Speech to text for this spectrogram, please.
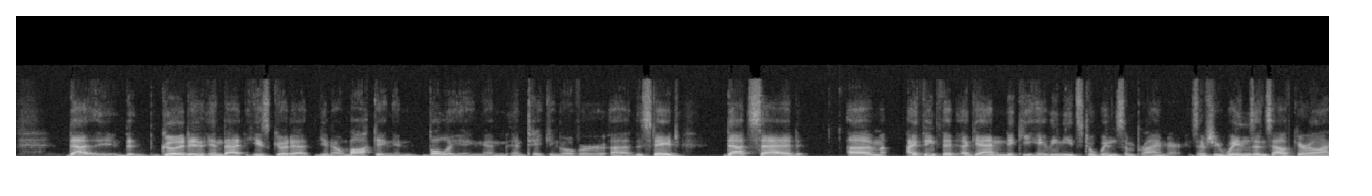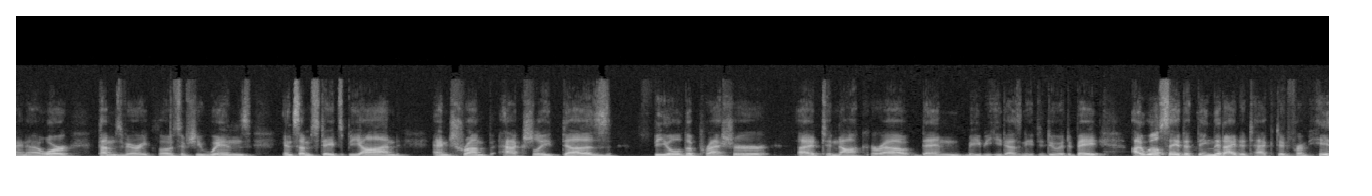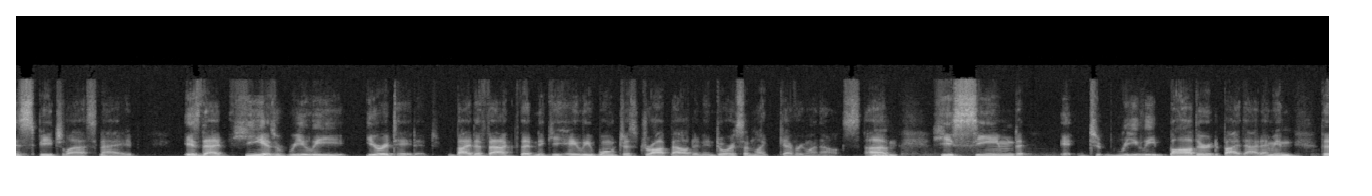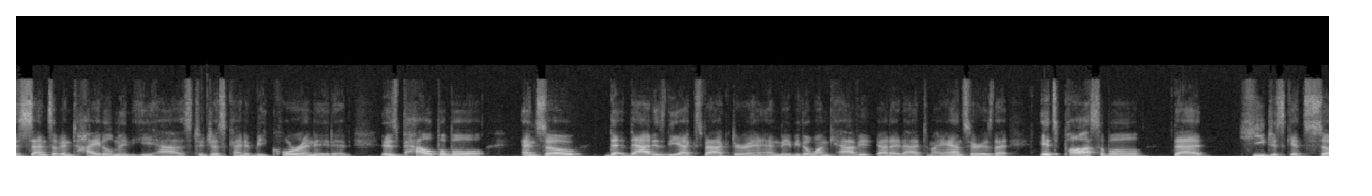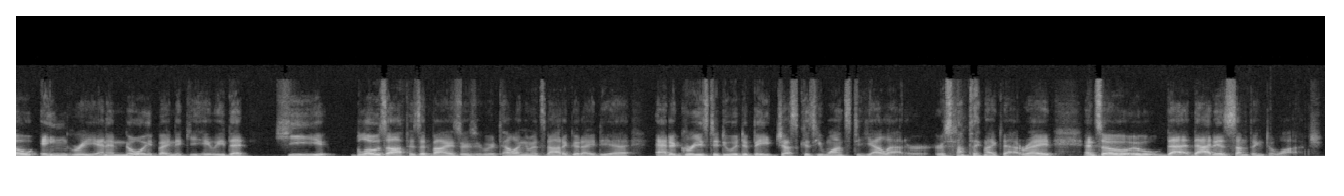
That good in, in that he's good at you know mocking and bullying and and taking over uh, the stage. That said, um, I think that again, Nikki Haley needs to win some primaries. If she wins in South Carolina or comes very close, if she wins in some states beyond, and Trump actually does feel the pressure uh, to knock her out, then maybe he does need to do a debate. I will say the thing that I detected from his speech last night is that he is really irritated by the fact that Nikki Haley won't just drop out and endorse him like everyone else. Mm. Um, he seemed it, really bothered by that. I mean, the sense of entitlement he has to just kind of be coronated is palpable. And so that that is the X factor. And, and maybe the one caveat I'd add to my answer is that it's possible that he just gets so angry and annoyed by Nikki Haley that he blows off his advisors who are telling him it's not a good idea and agrees to do a debate just because he wants to yell at her or something like that, right? And so uh, that that is something to watch.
